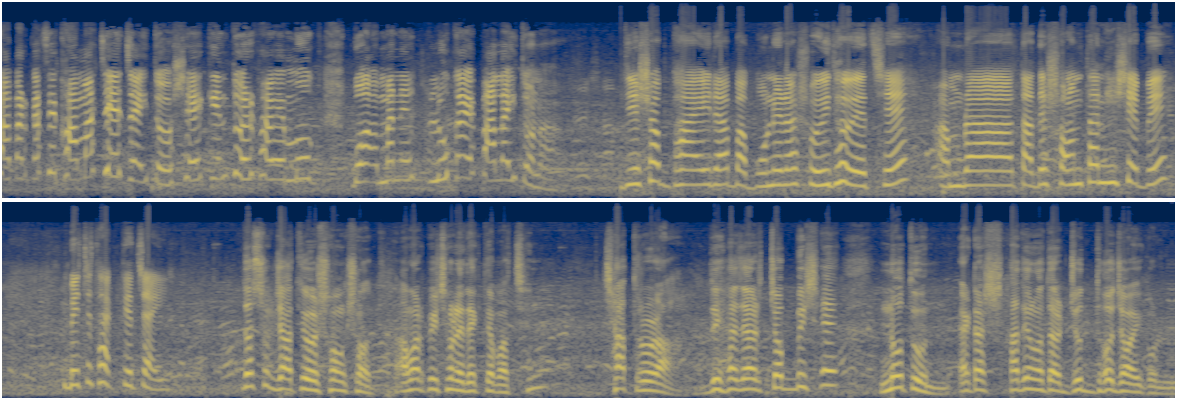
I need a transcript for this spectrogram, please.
সবার কাছে ক্ষমা চেয়ে যাইতো। সে কিন্তু এরভাবে মুখ মানে লুকায় পালাইতো না। যেসব ভাইরা বা বোনেরা শহীদ হয়েছে আমরা তাদের সন্তান হিসেবে বেঁচে থাকতে চাই। দর্শক, জাতীয় সংসদ আমার পিছনে দেখতে পাচ্ছেন ছাত্ররা দুই হাজার চব্বিশে নতুন একটা স্বাধীনতার যুদ্ধ জয় করল।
